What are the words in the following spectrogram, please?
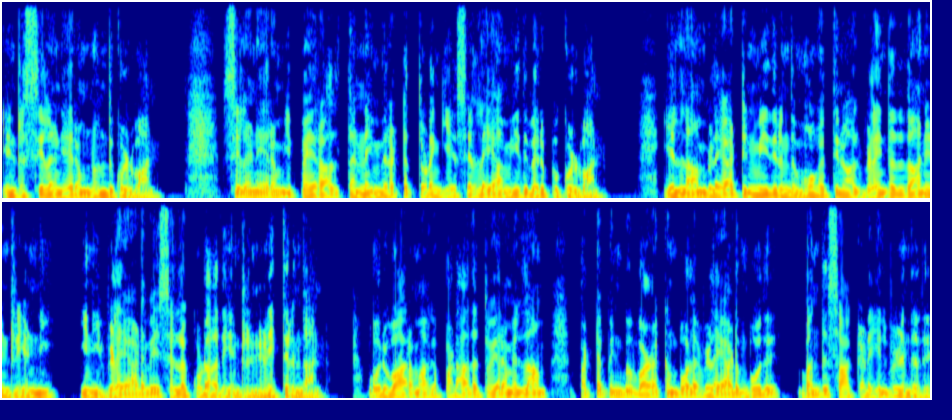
என்று சில நேரம் நொந்து கொள்வான். சில நேரம் இப்பெயரால் தன்னை மிரட்டத் தொடங்கிய செல்லையா மீது வெறுப்பு கொள்வான். எல்லாம் விளையாட்டின் மீதிருந்த மோகத்தினால் விளைந்ததுதான் என்று எண்ணி இனி விளையாடவே செல்லக்கூடாது என்று நினைத்திருந்தான். ஒரு வாரமாக படாத துயரமெல்லாம் பட்ட பின்பு வழக்கம் போல விளையாடும் போது பந்து சாக்கடையில் விழுந்தது.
